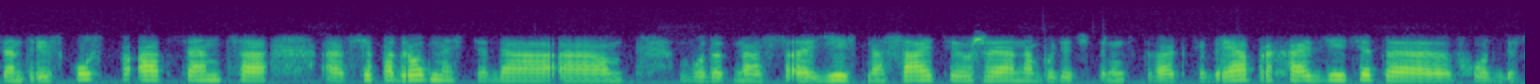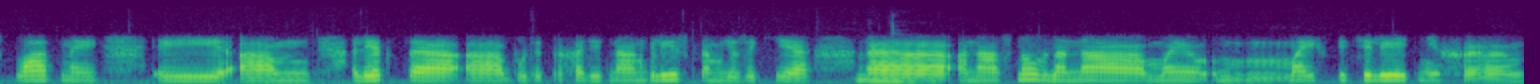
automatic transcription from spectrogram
Центре искусств Art э, Все подробности, да, э, будут на, есть на сайте уже, она будет 14 октября проходить. Это вход бесплатный, и э, лекция э, будет проходить на английском языке. Mm-hmm. Она основана на мои, моих пятилетних Э,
